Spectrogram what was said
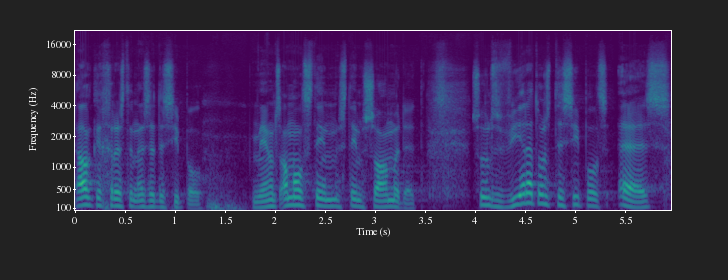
Elke Christen is 'n disipel. Nee, ons almal stem stem saam met dit. So ons weet dat ons disippels is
